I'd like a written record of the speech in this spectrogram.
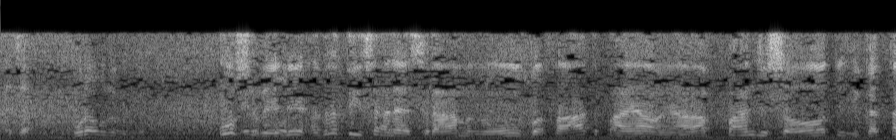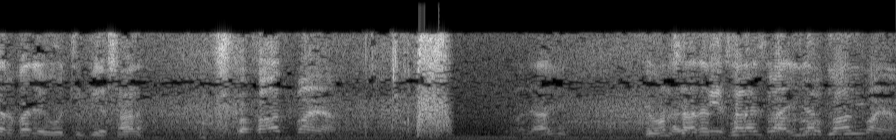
اچھا پورا اس ویلے حضرت عیسیٰ علیہ السلام نو وفات پایا ہوا پانچ سو اکہتر برے ہو چکے سن وفات پایا ہوں سارے پایا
